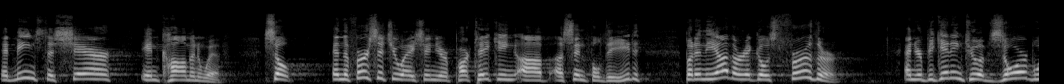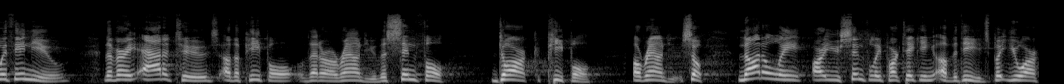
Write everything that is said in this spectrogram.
It means to share in common with. So, in the first situation, you're partaking of a sinful deed, but in the other, it goes further. And you're beginning to absorb within you the very attitudes of the people that are around you, the sinful, dark people around you. So, not only are you sinfully partaking of the deeds, but you are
